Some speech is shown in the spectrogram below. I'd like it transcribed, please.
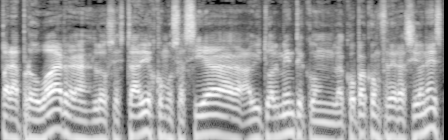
para probar los estadios como se hacía habitualmente con la Copa Confederaciones,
